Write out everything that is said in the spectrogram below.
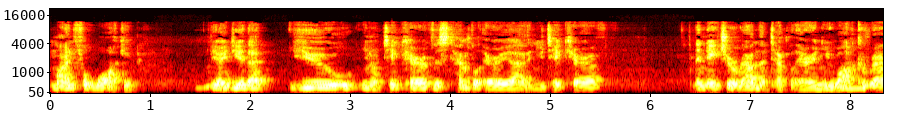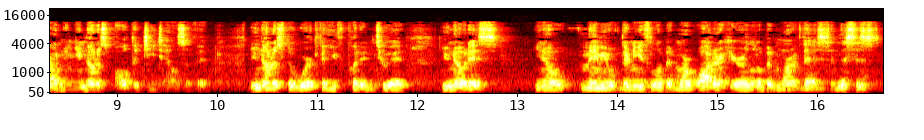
mindful walking. Mm-hmm. The idea that you, you know, take care of this temple area and you take care of the nature around that temple area and you walk mm-hmm. around and you notice all the details of it. You notice the work that you've put into it. You notice, you know, maybe there needs a little bit more water here, a little bit more of this. And this is,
